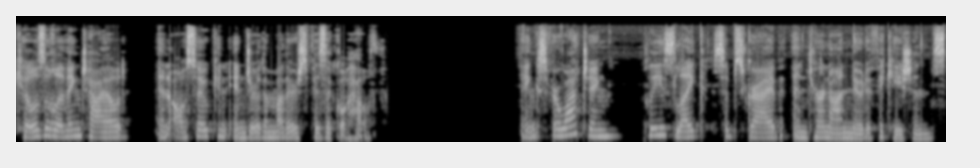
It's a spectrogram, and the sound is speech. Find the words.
kills a living child and also can injure the mother's physical health. Thanks for watching. Please like, subscribe, and turn on notifications.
